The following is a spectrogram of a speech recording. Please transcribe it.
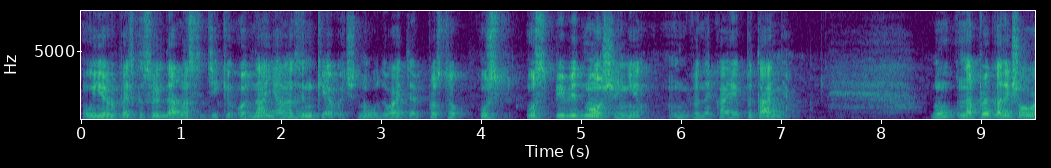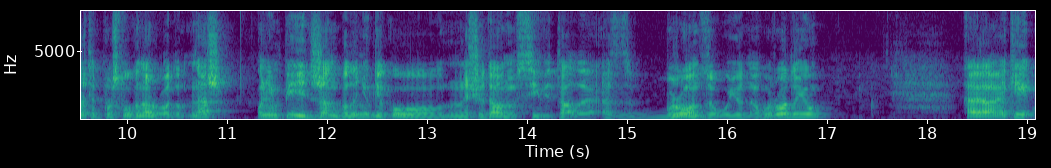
у Європейській солідарності тільки одна Яна Зінкевич. Ну, давайте просто у, у співвідношенні виникає питання. Ну, наприклад, якщо говорити про слугу народу, наш олімпієць Жан Беленюк, якого нещодавно всі вітали з бронзовою нагородою, е, який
